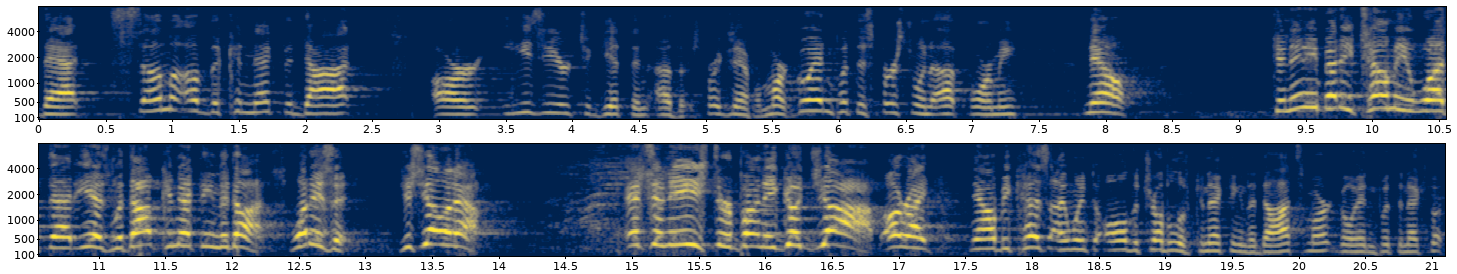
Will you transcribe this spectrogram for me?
that some of the connect the dots are easier to get than others. For example, Mark, go ahead and put this first one up for me. Now, can anybody tell me what that is without connecting the dots? What is it? Just yell it out. It's an Easter bunny. Good job. All right. Now, because I went to all the trouble of connecting the dots, Mark, go ahead and put the next one.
